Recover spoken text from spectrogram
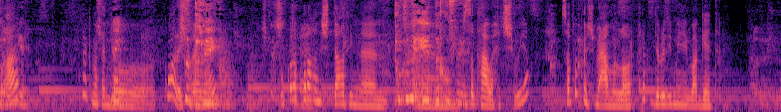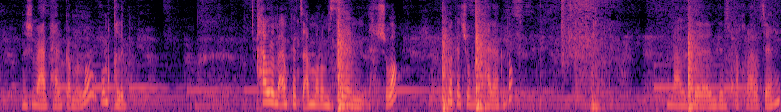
صغار. كما كنديرو كواري صغيرين. وكل كره غنشدها غادي نبسطها واحد شوية. صافي كنجمعها من اللور. بحال كنديرو des mini baguettes نجمعها بحال هكا من اللور ونقلب. حاولوا ما امكن تعمروا مزيان الحشوة. كما كتشوفوا بحال هكذا. نعاود ندير وحده أخرى عاوتاني.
